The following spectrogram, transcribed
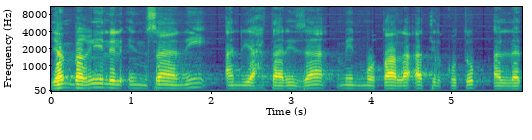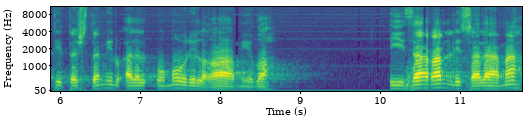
ينبغي للإنسان أن يحترز من مطالعة الكتب التي تشتمل على الأمور الغامضة إيثارا للسلامة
